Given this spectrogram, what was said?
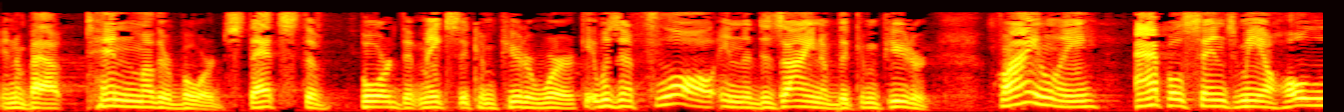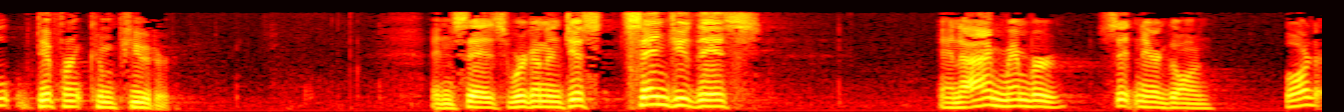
and about 10 motherboards. That's the board that makes the computer work. It was a flaw in the design of the computer. Finally, Apple sends me a whole different computer and says, We're going to just send you this. And I remember sitting there going, Lord,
